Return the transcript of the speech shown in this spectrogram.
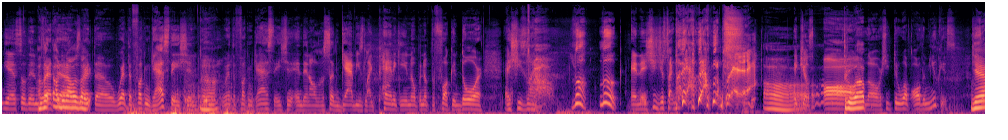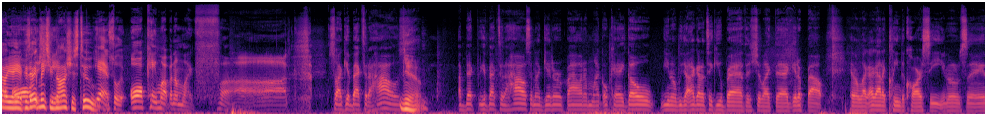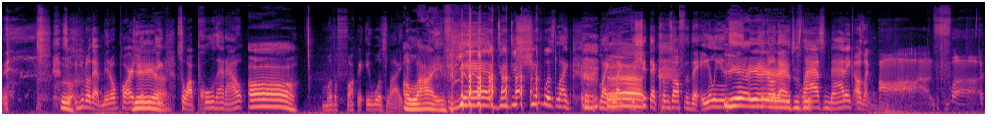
Yeah, so then I was we're like- at oh, the then I was we're like- at the we're at the fucking gas station. Uh-huh. We're at the fucking gas station, and then all of a sudden Gabby's like panicking and open up the fucking door, and she's like, "Look, look!" And then she's just like, Oh, it just all Threw up? over. She threw up all the mucus. yeah, so yeah, yeah. Because that makes you nauseous too. Yeah, so it all came up, and I'm like, "Fuck!" So I get back to the house. Yeah. I back get back to the house and I get her up out. I'm like, okay, go. You know, we got. I gotta take you a bath and shit like that. Get up out, and I'm like, I gotta clean the car seat. You know what I'm saying? so you know that middle part. Yeah, that the yeah. Thing, so I pull that out, Oh, motherfucker. It was like. alive. yeah, dude, this shit was like, like, like the shit that comes off of the aliens. Yeah, yeah, You know yeah, that the- plasmatic. I was like, ah, fuck.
